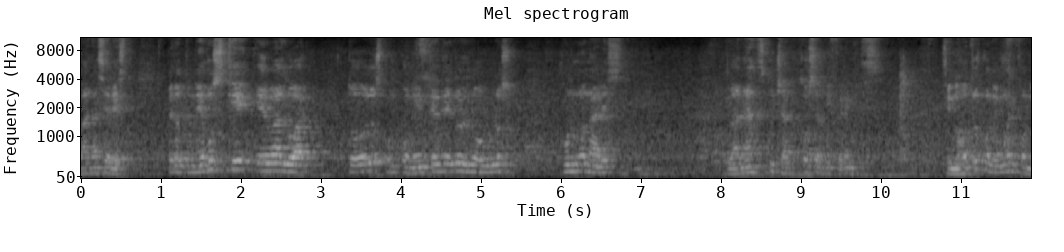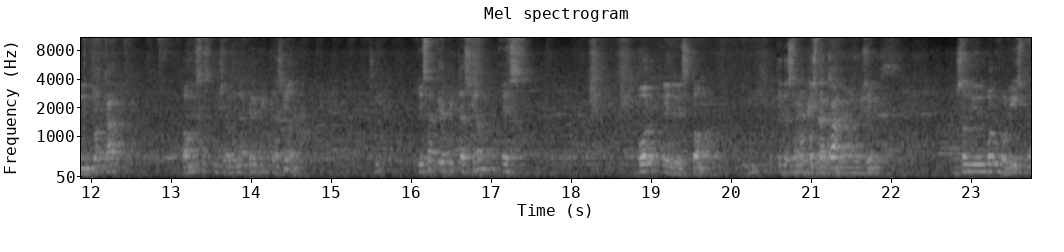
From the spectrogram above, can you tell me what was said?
van a hacer esto. Pero tenemos que evaluar todos los componentes de los lóbulos pulmonares y van a escuchar cosas diferentes. Si nosotros ponemos el fonendo acá, vamos a escuchar una crepitación. Y esa crepitación es por el estómago. Porque el estómago está acá. Un sonido, un borborismo,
